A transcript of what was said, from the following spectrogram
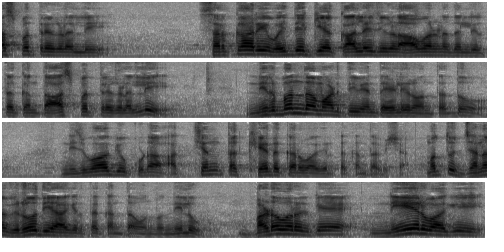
ಆಸ್ಪತ್ರೆಗಳಲ್ಲಿ ಸರ್ಕಾರಿ ವೈದ್ಯಕೀಯ ಕಾಲೇಜುಗಳ ಆವರಣದಲ್ಲಿರ್ತಕ್ಕಂಥ ಆಸ್ಪತ್ರೆಗಳಲ್ಲಿ ನಿರ್ಬಂಧ ಮಾಡ್ತೀವಿ ಅಂತ ಹೇಳಿರುವಂಥದ್ದು ನಿಜವಾಗಿಯೂ ಕೂಡ ಅತ್ಯಂತ ಖೇದಕರವಾಗಿರ್ತಕ್ಕಂಥ ವಿಷಯ. ಮತ್ತು ಜನ ವಿರೋಧಿಯಾಗಿರ್ತಕ್ಕಂಥ ಒಂದು ನಿಲುವು. ಬಡವರಿಗೆ ನೇರವಾಗಿ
